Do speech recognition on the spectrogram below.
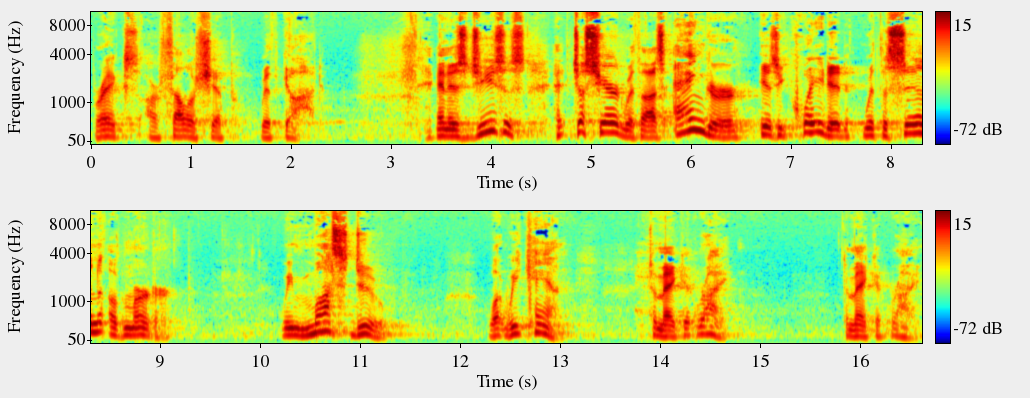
breaks our fellowship with God. And as Jesus just shared with us, anger is equated with the sin of murder. We must do what we can to make it right. To make it right.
